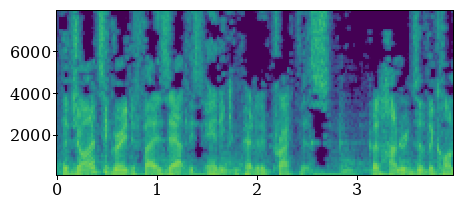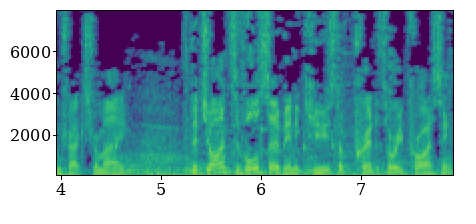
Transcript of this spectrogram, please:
The Giants agreed to phase out this anti-competitive practice, but hundreds of the contracts remain. The Giants have also been accused of predatory pricing,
